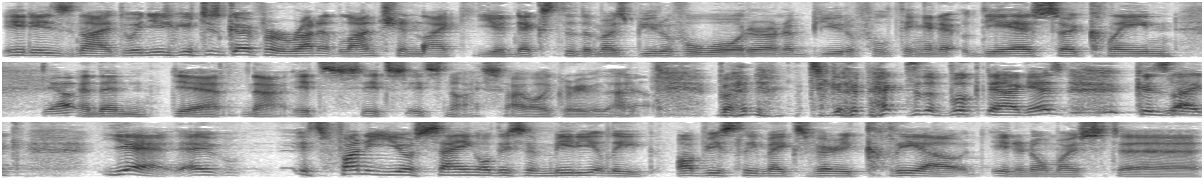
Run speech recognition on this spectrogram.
it is nice when you can just go for a run at lunch and like you're next to the most beautiful water on a beautiful thing, and it, the air's so clean. Yep. And then yeah, no, it's it's it's nice. I'll agree with that. Yep. But to go back to the book now, I guess, because yep. like yeah. It, it's funny you're saying all this immediately obviously makes very clear in an almost uh,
